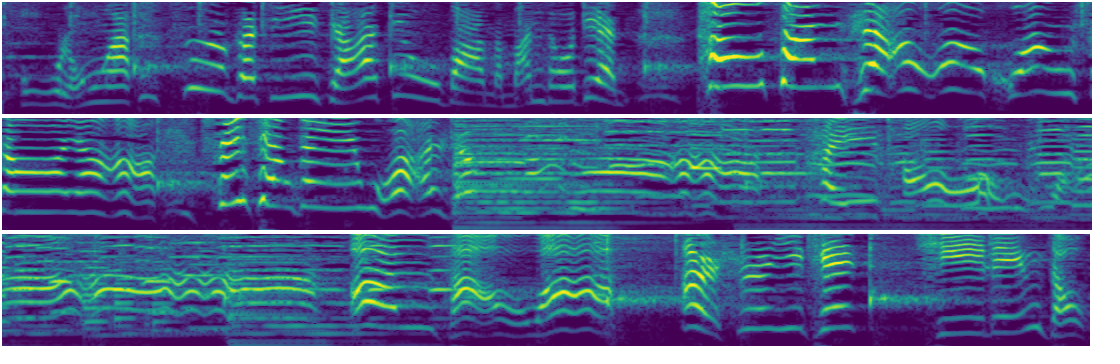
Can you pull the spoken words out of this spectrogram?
土龙啊，四个鸡匣就把那馒头垫，头三条啊黄沙呀，谁想给我扔啊？黑头。安嫂啊，二十一天起灵走，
